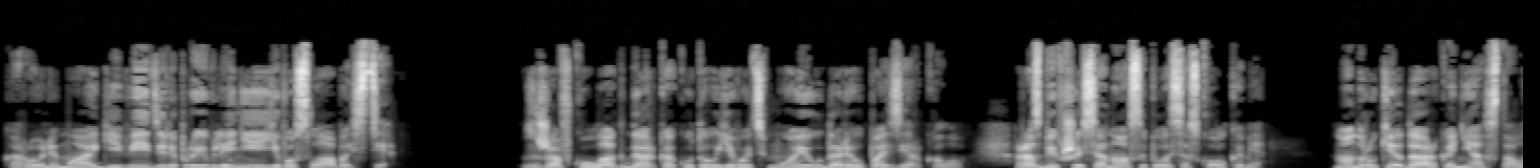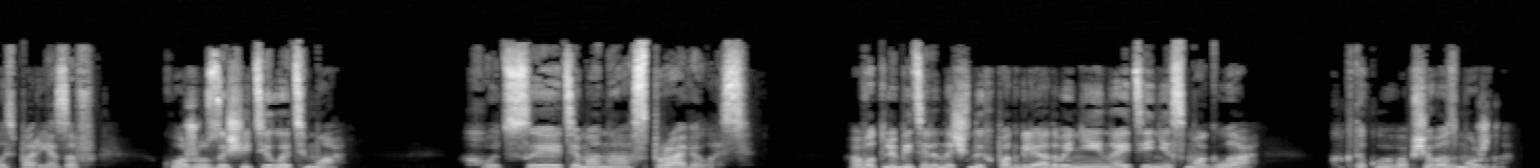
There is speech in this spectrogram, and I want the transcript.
Король и маги видели проявление его слабости. Сжав кулак, Дарк окутал его тьмой и ударил по зеркалу. Разбившись, оно осыпалось осколками, но на руке Дарка не осталось порезов. Кожу защитила тьма. Хоть с этим она справилась. А вот любителя ночных подглядываний найти не смогла. Как такое вообще возможно? —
